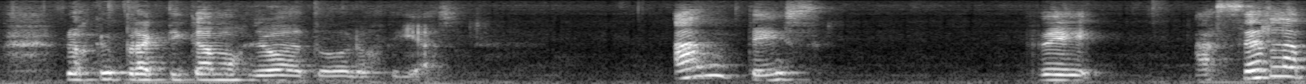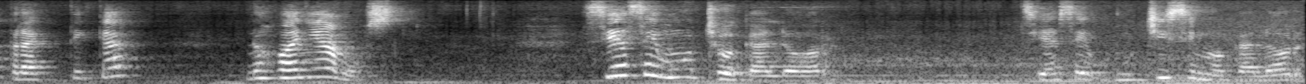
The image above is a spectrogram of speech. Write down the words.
los que practicamos yoga todos los días? Antes de hacer la práctica, nos bañamos. Si hace mucho calor, si hace muchísimo calor,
